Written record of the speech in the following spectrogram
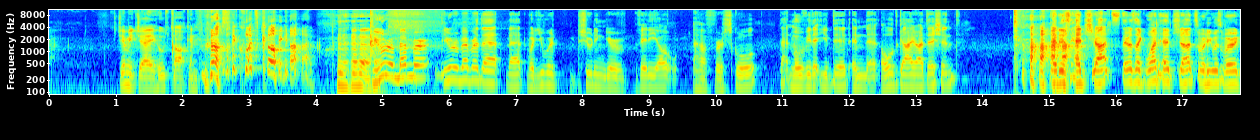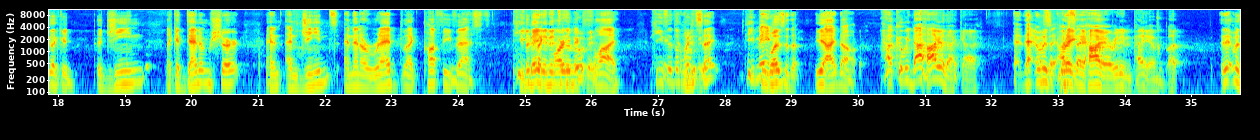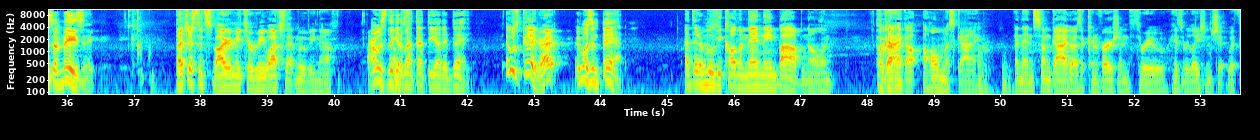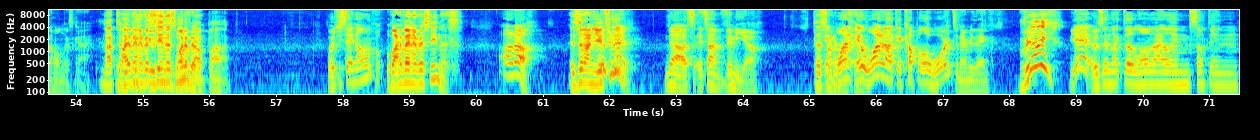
Jimmy J, who's talking?" I was like, "What's going on?" do you remember? Do you remember that that when you were shooting your video uh, for school, that movie that you did, and that old guy auditioned? and his headshots. There was like one headshots where he was wearing like a, a jean, like a denim shirt and and jeans, and then a red like puffy vest. He, He looked made like it into Marty the movie. McFly. He's in the movie. What did you say? He made He it. was in the. Yeah, I know. How could we not hire that guy? That it was I say, great. I say hire. We didn't pay him, but it was amazing. That just inspired me to rewatch that movie. Now I was thinking was- about that the other day. it was good, right? It wasn't bad. I did a movie called A Man Named Bob Nolan. It's Okay. About like a, a homeless guy, and then some guy who has a conversion through his relationship with the homeless guy. Not to Why be have I never seen with this What movie? about Bob? What'd you say, Nolan? Why have I never seen this? I don't know. Is it on It was YouTube? good. No, it's it's on Vimeo. That's not It a won real thing. it won like a couple awards and everything. Really? Yeah, it was in like the Long Island something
